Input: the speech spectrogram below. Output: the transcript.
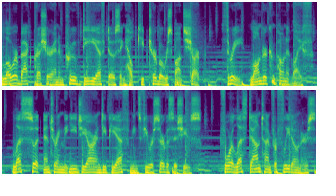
Lower back pressure and improved DEF dosing help keep turbo response sharp. 3. Longer component life. Less soot entering the EGR and DPF means fewer service issues. 4. Less downtime for fleet owners.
